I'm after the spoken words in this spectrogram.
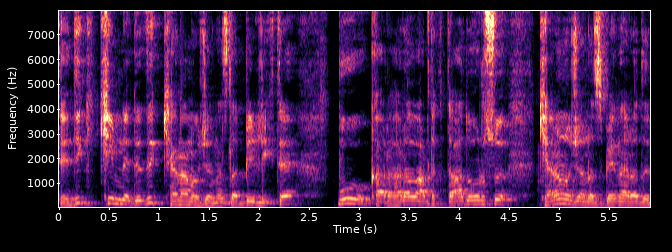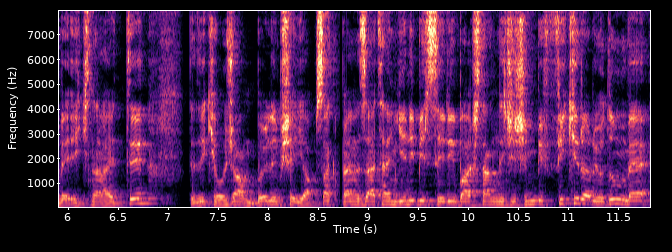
Dedik kimle dedik? Kenan hocanızla birlikte bu karara vardık. Daha doğrusu Kenan hocanız beni aradı ve ikna etti. Dedi ki hocam böyle bir şey yapsak ben zaten yeni bir seri başlangıcı için bir fikir arıyordum ve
